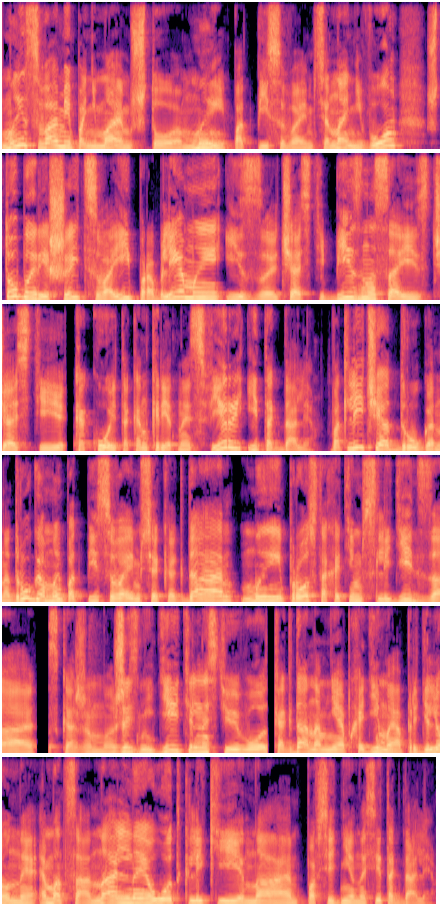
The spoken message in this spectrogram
мы с вами понимаем, что мы подписываемся на него, чтобы решить свои проблемы из части бизнеса, из части какой-то конкретной сферы и так далее. В отличие от друга на друга мы подписываемся, когда мы просто хотим следить за, скажем, жизнедеятельностью его, когда нам необходимы определенные эмоциональные отклики на повседневность и так далее.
